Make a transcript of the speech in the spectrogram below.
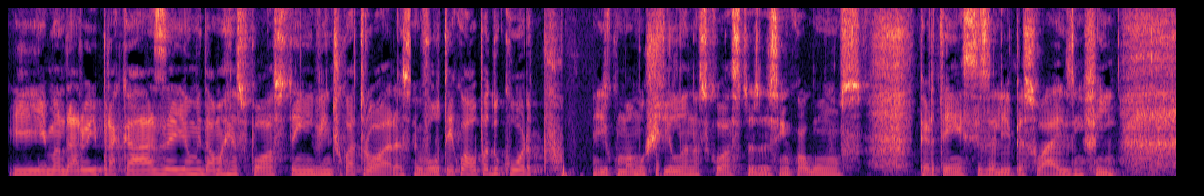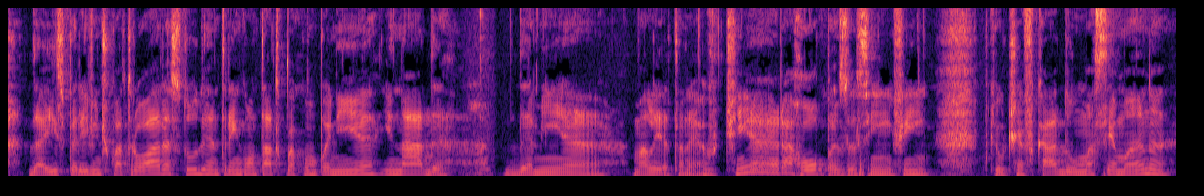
E mandaram ir para casa e iam me dar uma resposta em 24 horas. Eu voltei com a roupa do corpo e com uma mochila nas costas, assim, com alguns pertences ali pessoais, enfim. Daí esperei 24 horas, tudo, entrei em contato com a companhia e nada da minha maleta, né? Eu tinha era roupas assim, enfim, porque eu tinha ficado uma semana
